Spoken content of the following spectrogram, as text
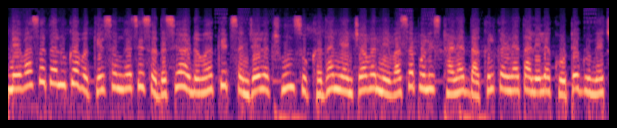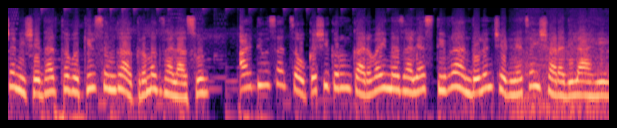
नेवासा तालुका वकील संघाचे सदस्य अॅडव्होकेट संजय लक्ष्मण सुखदान यांच्यावर नेवासा पोलीस ठाण्यात दाखल करण्यात आलेल्या खोट्या गुन्ह्याच्या निषेधार्थ वकील संघ आक्रमक झाला असून आठ दिवसात चौकशी करून कारवाई न झाल्यास तीव्र आंदोलन छेडण्याचा इशारा दिला आहे.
